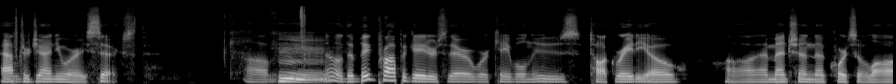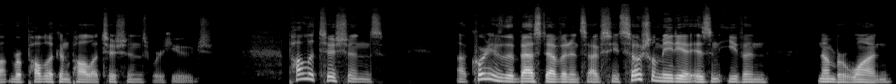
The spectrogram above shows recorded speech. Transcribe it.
after January sixth. Um, hmm. No, the big propagators there were cable news, talk radio. Uh, I mentioned the courts of law. Republican politicians were huge. Politicians, according to the best evidence I've seen, social media isn't even number one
